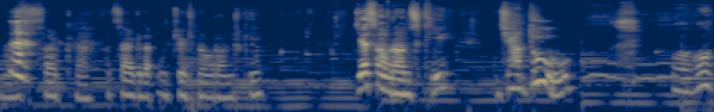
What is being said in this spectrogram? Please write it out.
Masakra. A co jak da- uciekną rączki? Gdzie są rączki? Dziadu! O,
